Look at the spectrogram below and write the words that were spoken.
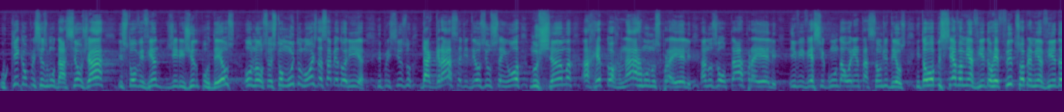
O que, que eu preciso mudar? Se eu já estou vivendo dirigido por Deus ou não, se eu estou muito longe da sabedoria e preciso da graça de Deus e o Senhor nos chama a retornarmos para Ele, a nos voltar para Ele e viver segundo a orientação de Deus. Então eu observo a minha vida, eu reflito sobre a minha vida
